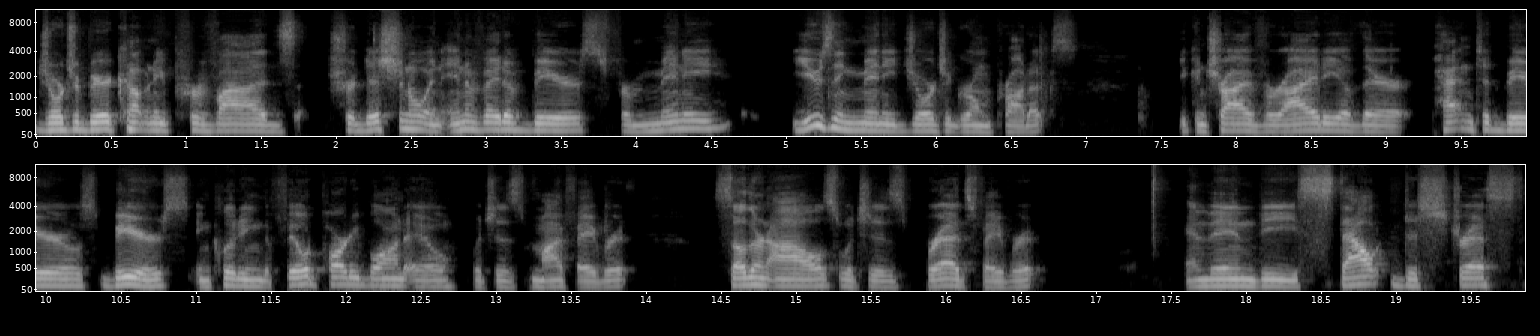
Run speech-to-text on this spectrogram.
Georgia Beer Company provides traditional and innovative beers for many, using many Georgia grown products. You can try a variety of their patented beers, beers, including the Field Party Blonde Ale, which is my favorite, Southern Isles, which is Brad's favorite, and then the Stout Distressed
